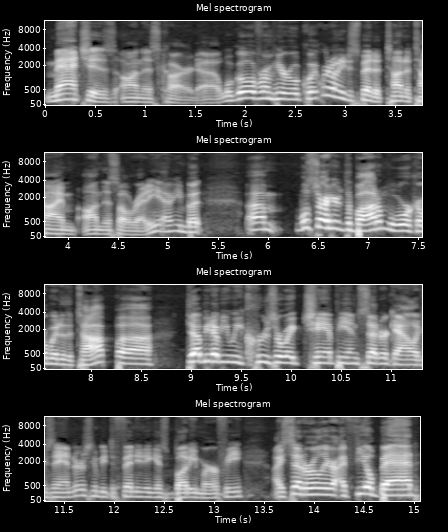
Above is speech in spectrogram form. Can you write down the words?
matches on this card. Uh, we'll go over them here real quick. We don't need to spend a ton of time on this already. I mean, but um, we'll start here at the bottom. We'll work our way to the top. Uh, WWE Cruiserweight Champion Cedric Alexander is going to be defending against Buddy Murphy. I said earlier, I feel bad.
